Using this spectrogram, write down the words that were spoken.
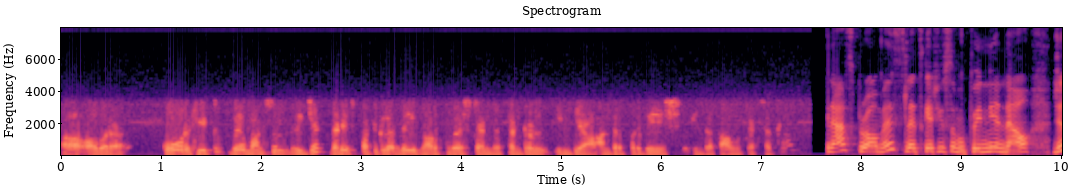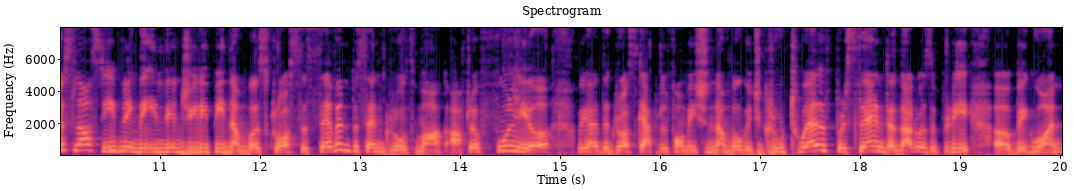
uh, over a core heat wave monsoon region, that is particularly northwest and central India, Andhra Pradesh in the south, etc. And as promised, let's get you some opinion now. Just last evening, the Indian GDP numbers crossed the 7% growth mark. After a full year, we had the gross capital formation number, which grew 12%, and that was a pretty uh, big one.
